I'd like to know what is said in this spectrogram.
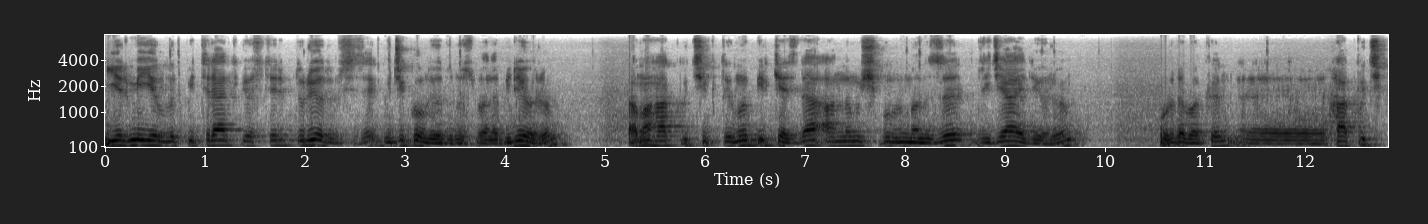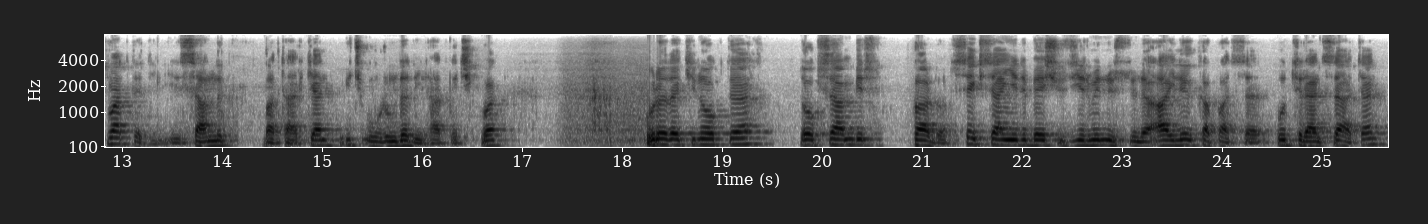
20 yıllık bir trend gösterip duruyordum size. Gıcık oluyordunuz bana biliyorum. Ama haklı çıktığımı bir kez daha anlamış bulunmanızı rica ediyorum. Burada bakın e, haklı çıkmak da değil. İnsanlık batarken hiç umurumda değil haklı çıkmak. Buradaki nokta 91 pardon 87 520'nin üstünde aylığı kapatsa bu trend zaten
